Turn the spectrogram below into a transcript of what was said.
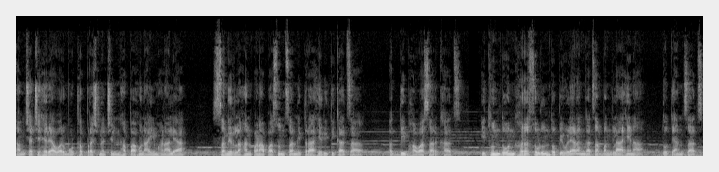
आमच्या चेहऱ्यावर मोठं प्रश्नचिन्ह पाहून आई म्हणाल्या समीर लहानपणापासूनचा मित्र आहे रितिकाचा. अगदी भावासारखाच. इथून दोन घरं सोडून तो पिवळ्या रंगाचा बंगला आहे ना तो त्यांचाच.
